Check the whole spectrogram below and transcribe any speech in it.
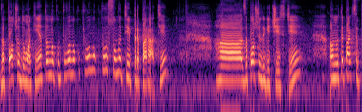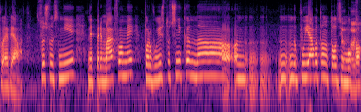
започва домакинята, накупува, накупува, накупува сума ти препарати, а, започне да ги чисти, а, но те пак се появяват всъщност ние не премахваме първоисточника на, на появата на този да, мухъл.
